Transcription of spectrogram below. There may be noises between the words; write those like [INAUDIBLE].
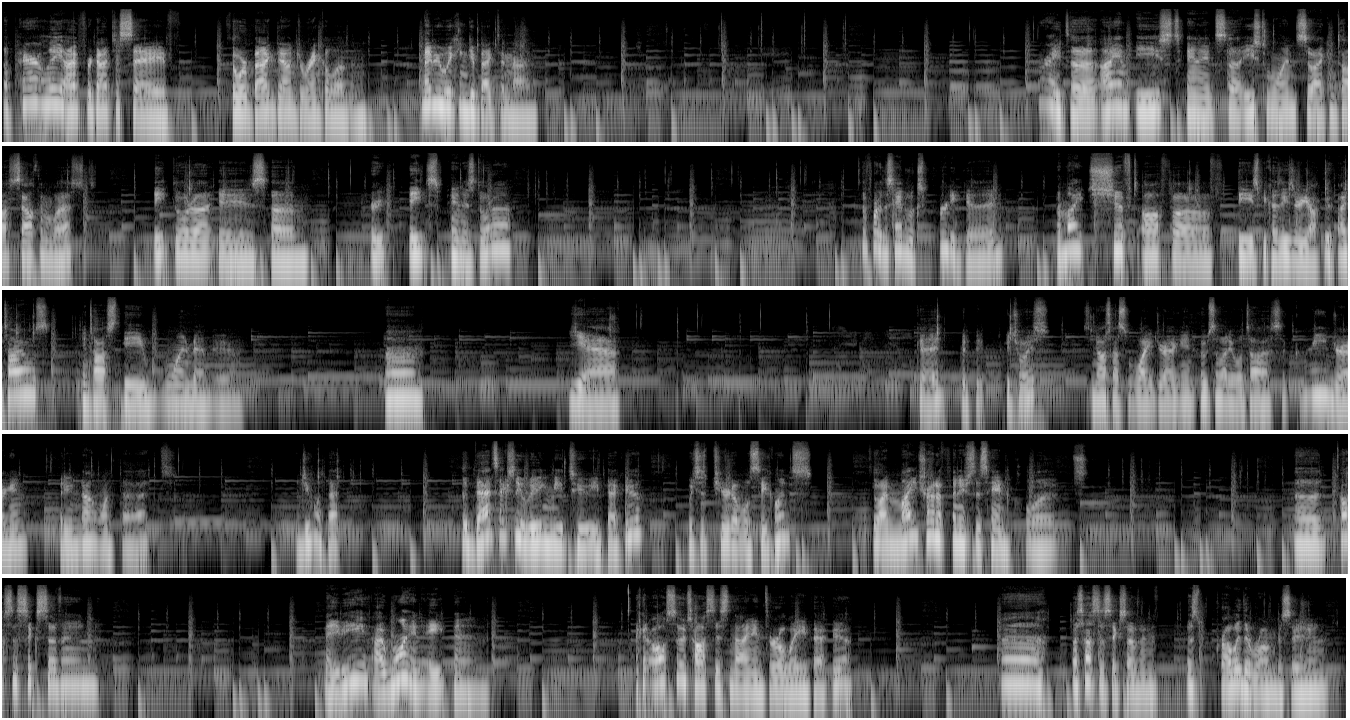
Apparently, I forgot to save, so we're back down to rank 11. Maybe we can get back to 9. Alright, uh, I am east, and it's uh, east 1, so I can toss south and west. 8 Dora is, um, or 8 pin is Dora. So far, this hand looks pretty good. I might shift off of these because these are Yakuhai tiles and toss the one bamboo. Um, yeah, Good. Good good choice. So now toss white dragon. Hope somebody will toss a green dragon. I do not want that. I do want that. So that's actually leading me to Ipeku, which is pure double sequence. So I might try to finish this hand close. Uh, toss the 6-7. Maybe? I want an 8 pin I could also toss this 9 and throw away Ipeku. Uh, let's toss the 6-7. That's probably the wrong decision.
